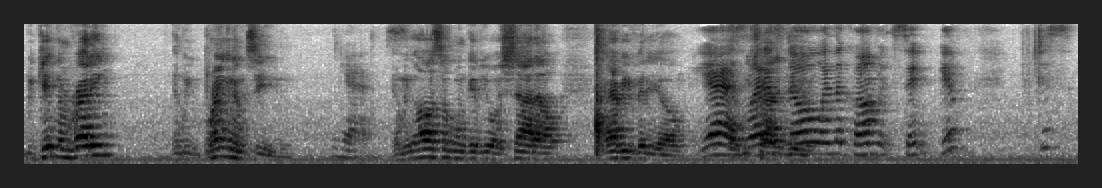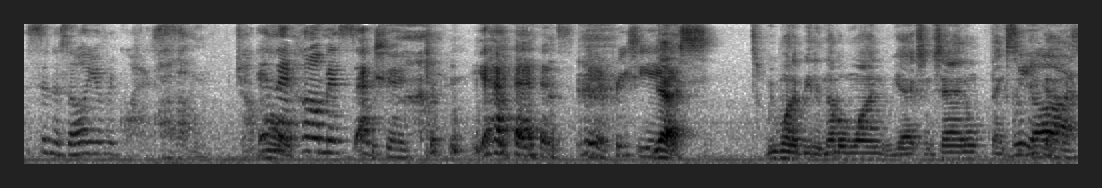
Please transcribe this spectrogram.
we getting them ready, and we bringing them to you. Yes. And we also gonna give you a shout out every video. Yes, let us to do. know in the comments. Send, give, just send us all your requests All of them. Drop in all. that comment section. Yes, we appreciate Yes. We want to be the number one reaction channel. Thanks it. to you are. guys.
